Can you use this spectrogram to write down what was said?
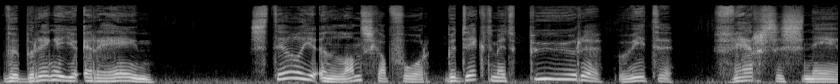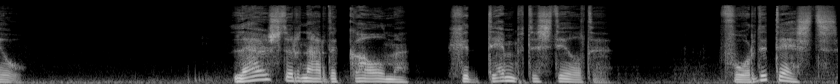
We brengen je erheen. Stel je een landschap voor, bedekt met pure, witte, verse sneeuw. Luister naar de kalme, gedempte stilte. Voor de tests.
